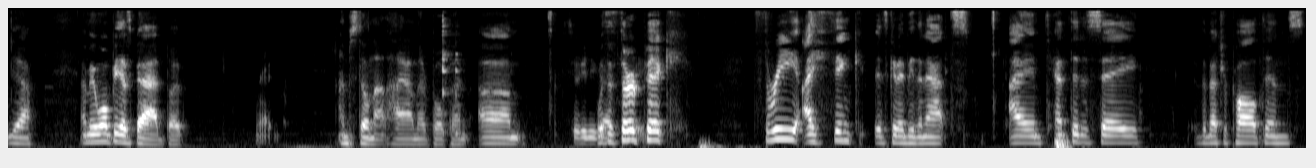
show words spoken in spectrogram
yeah. I mean, it won't be as bad, but Right. I'm still not high on their bullpen. Um, So who do you with the third three? pick, three, I think it's going to be the Nats. I am tempted to say the Metropolitans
